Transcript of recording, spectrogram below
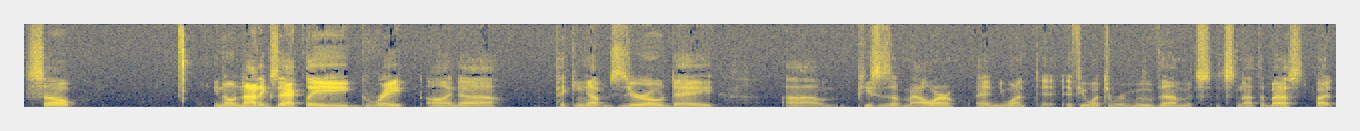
So, you know, not exactly great on uh, picking up zero day um, pieces of malware, and you want if you want to remove them, it's it's not the best. But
